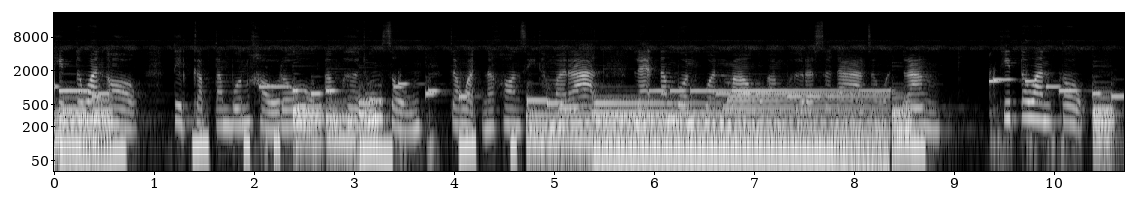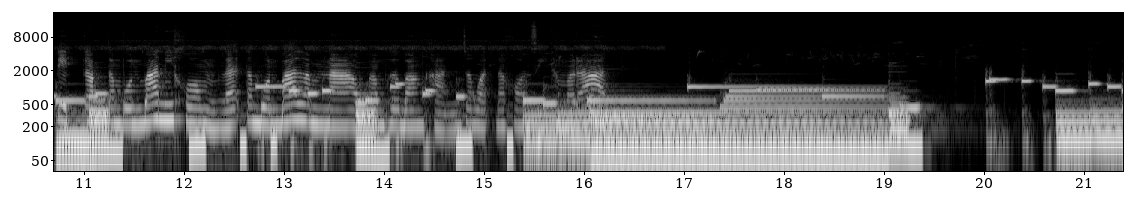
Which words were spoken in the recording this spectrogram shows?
ทิศตะวันออก ติดกับตำบลเขาโรอำเภอทุ่งสง จังหวัดนครศรีธรรมราช และตำบลควนเมาอำเภอรัศดา จังหวัดตรังทิศตะวันตก ติดกับตำบลบ้านนิคม และตำบลบ้านลำนาวอำเภอบางขัน จังหวัดนครศรีธรรมราช Thank you.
